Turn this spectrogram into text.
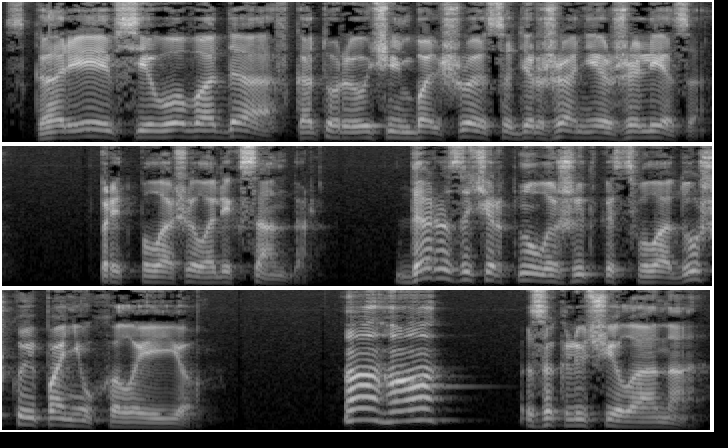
«Скорее всего, вода, в которой очень большое содержание железа», – предположил Александр. Дара зачерпнула жидкость в ладошку и понюхала ее. «Ага», – заключила она.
